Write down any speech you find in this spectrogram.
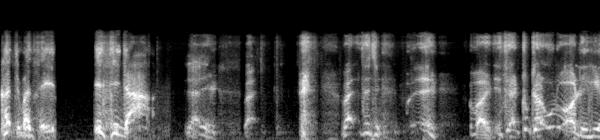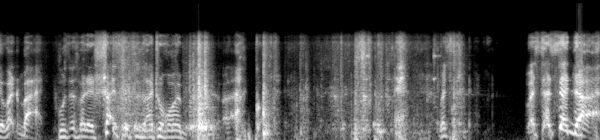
Kannst du mal sehen? Ist sie da? Ja, was, was, was, ist ja total unordentlich hier. Warte mal. Ich muss erstmal den Scheiß zur Seite räumen. Ach Gott. Was, was ist das denn da?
